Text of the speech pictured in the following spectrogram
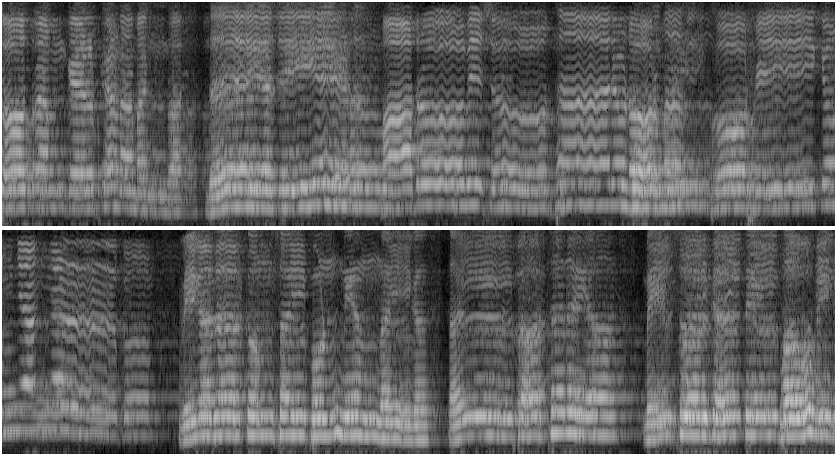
സ്വോത്രം കേൾക്കണമെന്ന ദയ ചെയ്യണം. മാതൃവിശുദ്ധരോടോർമ്മ ഘോഷിക്കും ഞങ്ങൾക്കും. വിഗതർക്കും സൽപുണ്യം നൽക തൽ പ്രാർത്ഥനയാ മേൽ സ്വർഗത്തിൽ ഭൗമിക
